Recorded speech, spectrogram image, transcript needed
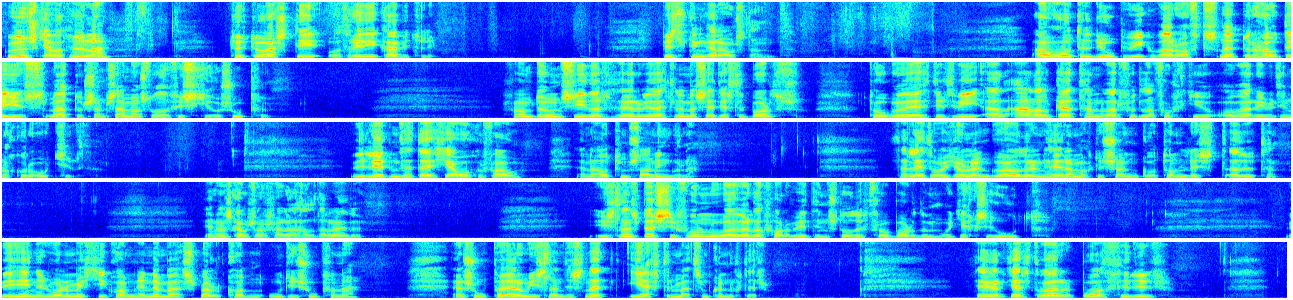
Guðskjafa þula, 20. og 3. kapituli. Bildingar ástand. Á Hótel Djúbvík var oft snættur hádegis matur sem samanstóða fiski og súpu. Fámdögum síðar þegar við ætlum að setjast til borðs tókum við eftir því að aðalgatan var fulla fólki og var yfir því nokkur ókýrð. Við letum þetta ekki á okkur fá en átum soðninguna. Það leið þó ekki á löngu áður en heyra mátti söng og tónlist að utan. Innan skams var farið að halda ræðu. Íslands Bessi fór nú að verða forvitin, stóð upp frá borðum og gekk sig út. Við hinnir vorum ekki komni nema spölkonn út í súpuna en súpa er á Íslandi snætt í eftirmat sem kunnugt er. Þegar gert var bóð fyrir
